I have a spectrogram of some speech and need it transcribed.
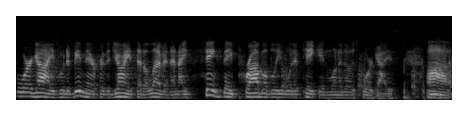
four guys would have been there for the Giants at 11, and I think they probably would have taken one of those four guys. Uh,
